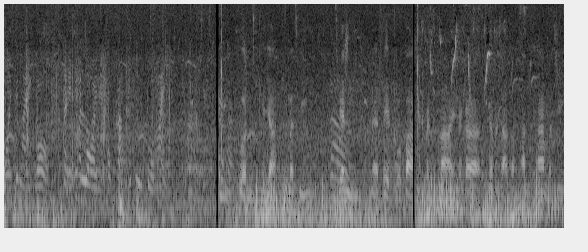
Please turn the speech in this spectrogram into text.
ลอยขึ้นมาอีกรอบแต่ไอ้ที่มันลอยเนี่ยขาวๆก็คือตัวใหม่ส่วนขยะที่มาทิ้ง เช่นเนี่ยเศษหัวปลาเก็บไว้ทำลาย แล้วก็จะประชาสัมพันธ์ห้ามมาทิ้ง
